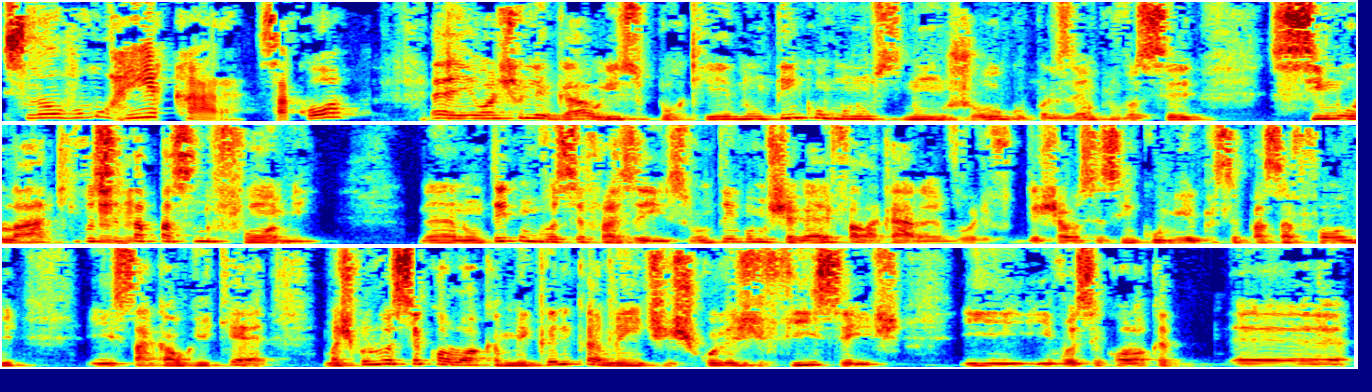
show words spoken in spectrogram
Senão eu vou morrer, cara. Sacou? É, eu acho legal isso, porque não tem como num, num jogo, por exemplo, você simular que você está uhum. passando fome. Né? Não tem como você fazer isso. Não tem como chegar e falar, cara, vou deixar você sem comer para você passar fome e sacar o que, que é. Mas quando você coloca mecanicamente escolhas difíceis e, e você coloca é,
